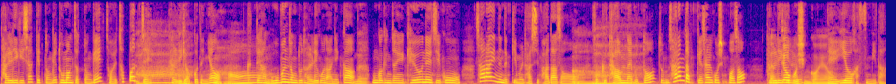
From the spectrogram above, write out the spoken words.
달리기 시작했던 게 도망쳤던 게 저의 첫 번째 아. 달리기였거든요. 아. 그때 한 5분 정도 달리고 나니까 네. 뭔가 굉장히 개운해지고 살아있는 느낌을 다시 받아서 아. 그래서 그 다음 날부터 좀 사람답게 살고 싶어서 달리기를 보신 거예요. 네, 이어갔습니다.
